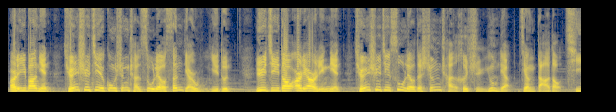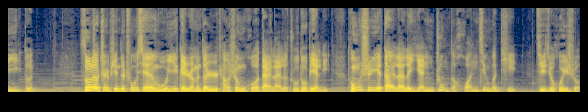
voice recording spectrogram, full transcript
二零一八年全世界共生产塑料三点五亿吨。预计到二零二零年，全世界塑料的生产和使用量将达到七亿吨。塑料制品的出现，无疑给人们的日常生活带来了诸多便利，同时也带来了严重的环境问题。季军辉说。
